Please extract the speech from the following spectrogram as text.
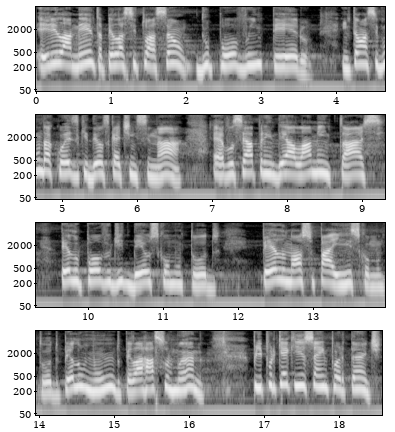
ele lamenta pela situação do povo inteiro. Então a segunda coisa que Deus quer te ensinar é você aprender a lamentar-se pelo povo de Deus como um todo, pelo nosso país como um todo, pelo mundo, pela raça humana. E por que que isso é importante?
